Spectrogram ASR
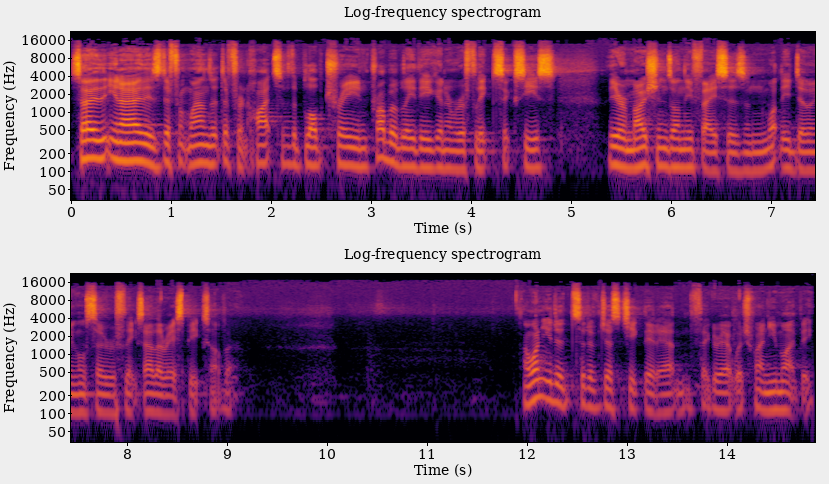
So, you know, there's different ones at different heights of the blob tree, and probably they're going to reflect success, their emotions on their faces, and what they're doing also reflects other aspects of it. I want you to sort of just check that out and figure out which one you might be.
